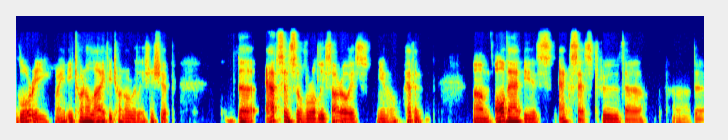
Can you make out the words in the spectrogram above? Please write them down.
glory, right? Eternal life, eternal relationship. The absence of worldly sorrow is, you know, heaven. Um, all that is accessed through the uh, the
